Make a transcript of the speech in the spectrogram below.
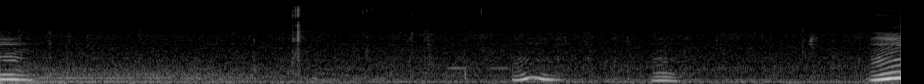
Mm. Mm. Mm. Mm. Mm.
